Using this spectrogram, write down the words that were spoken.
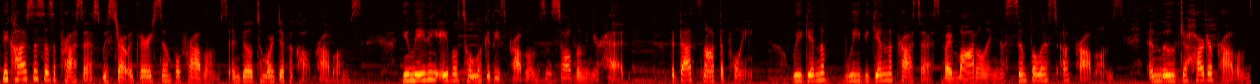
Because this is a process, we start with very simple problems and build to more difficult problems. You may be able to look at these problems and solve them in your head, but that's not the point. We begin the, we begin the process by modeling the simplest of problems and move to harder problems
